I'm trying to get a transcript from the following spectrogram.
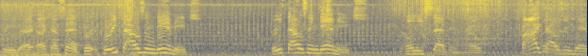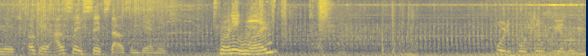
Dude, I- like I said, th- 3,000 damage. 3,000 damage. Only 7, bro. 5,000 damage. Okay, I'll say 6,000 damage. 21? 44 kills together.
